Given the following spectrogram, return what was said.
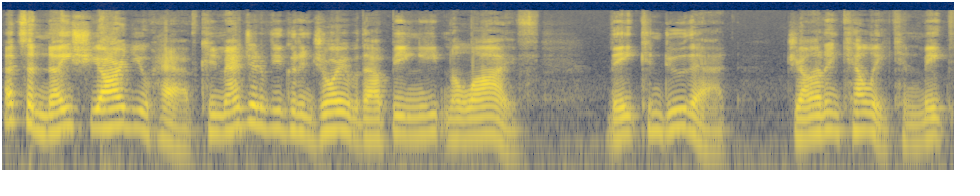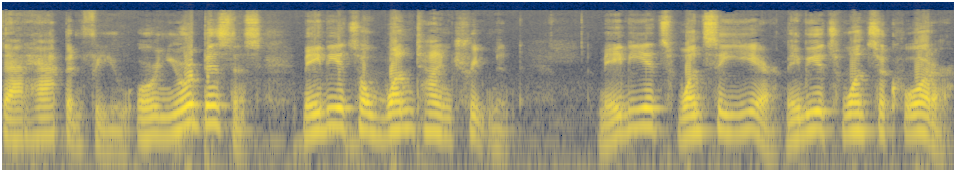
That's a nice yard you have. Can you imagine if you could enjoy it without being eaten alive? They can do that. John and Kelly can make that happen for you. Or in your business, maybe it's a one time treatment. Maybe it's once a year. Maybe it's once a quarter.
